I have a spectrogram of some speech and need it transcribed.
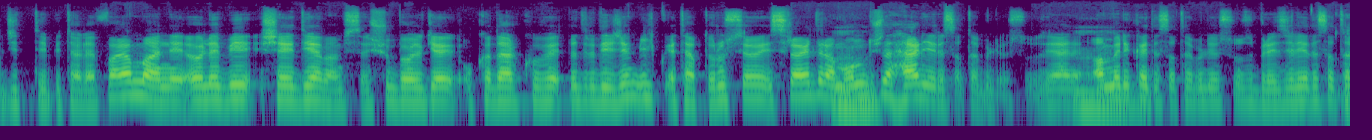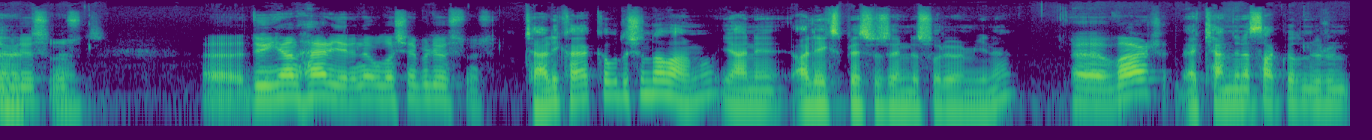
e, ciddi bir talep var ama hani öyle bir şey diyemem size. Şu bölge o kadar kuvvetlidir diyeceğim. İlk etapta Rusya ve İsrail'dir ama onun dışında her yeri satabiliyorsunuz. Yani Amerika'da satabiliyorsunuz, Brezilya'da satabiliyorsunuz. Evet, Ee, dünyanın her yerine ulaşabiliyorsunuz. Terlik ayakkabı dışında var mı? Yani AliExpress üzerinde soruyorum yine. Ee, var. Ya kendine sakladığın ürün e,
